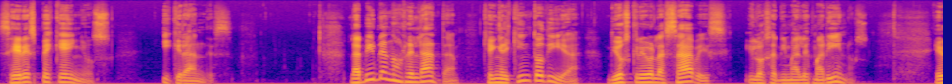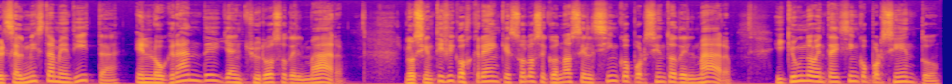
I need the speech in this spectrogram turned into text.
seres pequeños y grandes. La Biblia nos relata que en el quinto día Dios creó las aves y los animales marinos. El salmista medita en lo grande y anchuroso del mar. Los científicos creen que solo se conoce el 5% del mar y que un 95%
